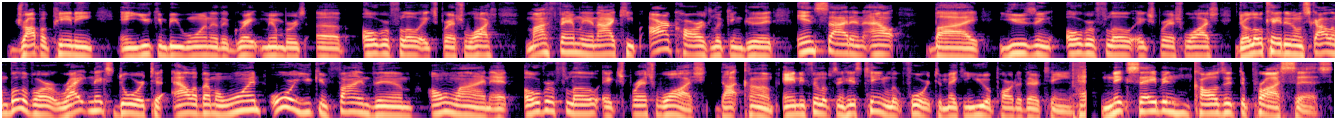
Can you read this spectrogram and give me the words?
drop a penny, and you can be one of the great members of Overflow Express Wash. My family and I keep our cars looking good inside and out by using Overflow Express Wash. They're located on Skyland Boulevard right next door to Alabama One, or you can find them online at overflowexpresswash.com. Andy Phillips and his team look forward to making you a part of their team. Nick Saban calls it the process.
